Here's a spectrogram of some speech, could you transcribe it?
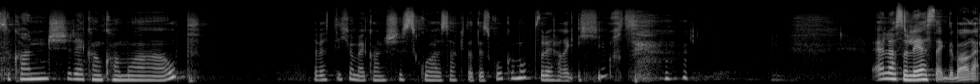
Så kanskje det kan komme opp. Jeg vet ikke om jeg kanskje skulle ha sagt at det skulle komme opp, for det har jeg ikke gjort. Eller så leser jeg det bare.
